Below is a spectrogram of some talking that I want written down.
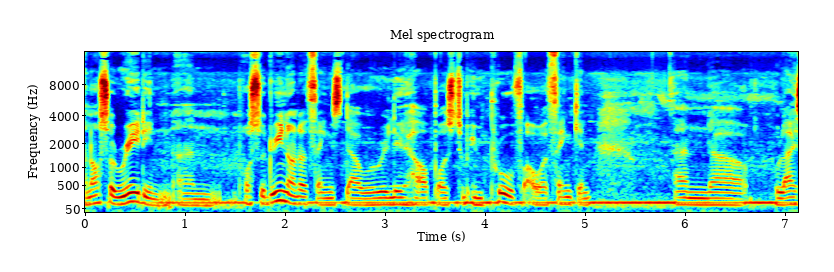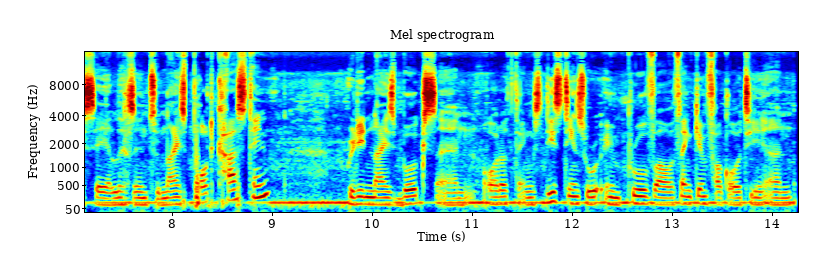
and also reading and also doing other things that will really help us to improve our thinking. And uh, will i say listen to nice podcasting reading nice books and other things. These things will improve our thinking faculty and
